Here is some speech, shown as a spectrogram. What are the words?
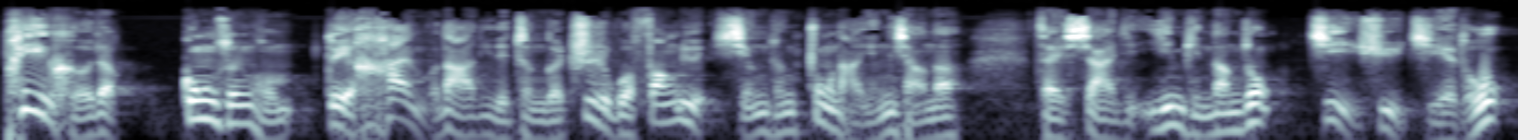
配合着。公孙弘对汉武大帝的整个治国方略形成重大影响呢，在下一集音频当中继续解读。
